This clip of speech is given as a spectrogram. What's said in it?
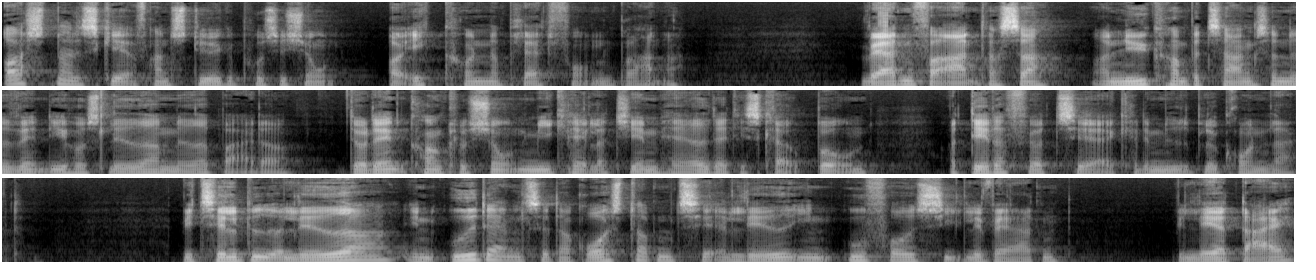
også når det sker fra en styrkeposition, og ikke kun når platformen brænder. Verden forandrer sig, og nye kompetencer er nødvendige hos ledere og medarbejdere. Det var den konklusion, Michael og Jim havde, da de skrev bogen, og det der førte til, at akademiet blev grundlagt. Vi tilbyder ledere en uddannelse, der ruster dem til at lede i en uforudsigelig verden. Vi lærer dig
